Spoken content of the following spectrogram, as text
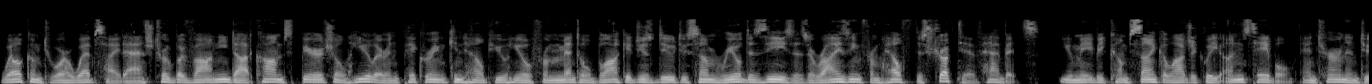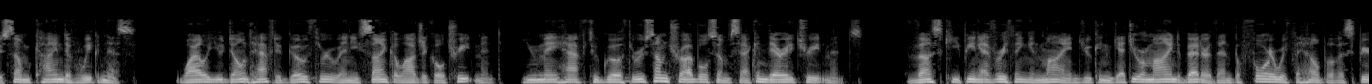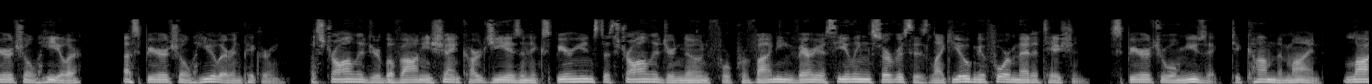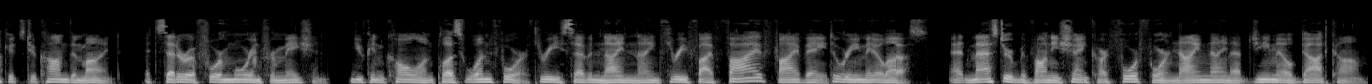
Welcome to our website astrobhavani.com Spiritual healer in Pickering can help you heal from mental blockages due to some real diseases arising from health-destructive habits. You may become psychologically unstable and turn into some kind of weakness. While you don't have to go through any psychological treatment, you may have to go through some troublesome secondary treatments. Thus keeping everything in mind you can get your mind better than before with the help of a spiritual healer. A spiritual healer in Pickering, astrologer Bhavani Shankarji is an experienced astrologer known for providing various healing services like yoga for meditation, spiritual music to calm the mind, lockets to calm the mind, etc. For more information, you can call on plus one four three seven nine nine three five five five eight or email us at masterbhavanishankar4499 at gmail.com.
